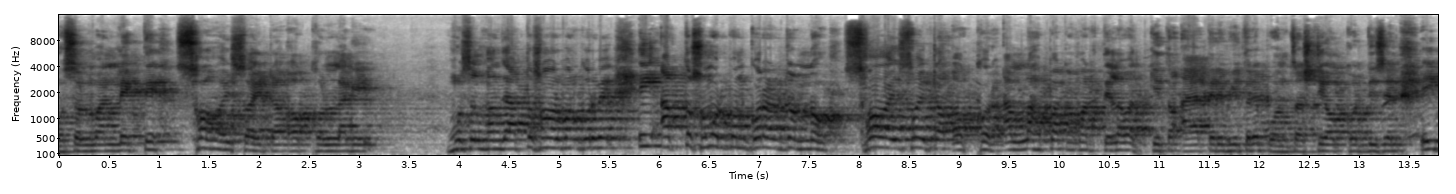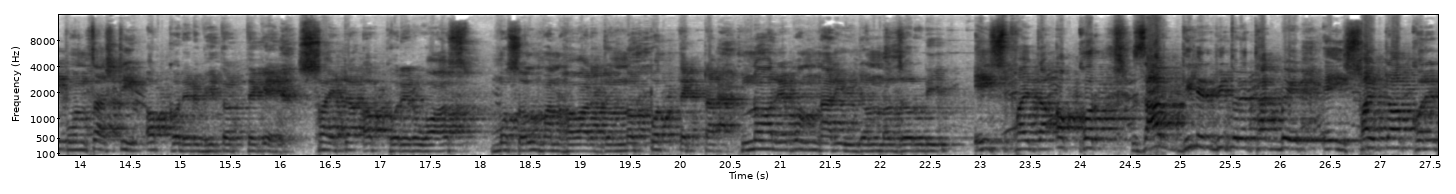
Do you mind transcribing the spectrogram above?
মুসলমান লিখতে ছয় ছয়টা অক্ষর লাগে। মুসলমান যে আত্মসমর্পণ করবে, এই আত্মসমর্পণ করার জন্য ছয় ছয়টা অক্ষর আল্লাহ পাক আমার তেলাওয়াতকৃত আয়াতের ভিতরে পঞ্চাশটি অক্ষর দিয়েছেন। এই পঞ্চাশটি অক্ষরের ভিতর থেকে ছয়টা অক্ষরের ওয়াস মুসলমান হওয়ার জন্য প্রত্যেকটা নর এবং নারীর জন্য জরুরি। এই ছয়টা অক্ষর যার দিলের ভিতরে থাকবে, এই ছয়টা অক্ষরের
